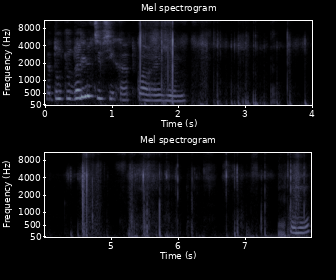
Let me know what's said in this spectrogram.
Я тут удалю ці всі хардкор режими. Угу.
